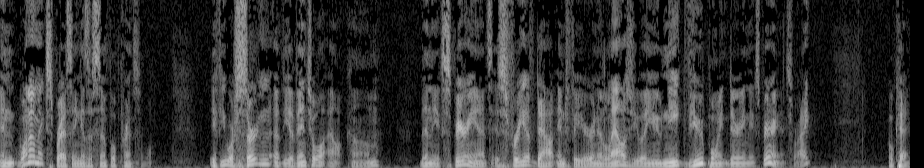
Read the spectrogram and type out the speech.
And what I'm expressing is a simple principle. If you are certain of the eventual outcome, then the experience is free of doubt and fear, and it allows you a unique viewpoint during the experience, right? Okay.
